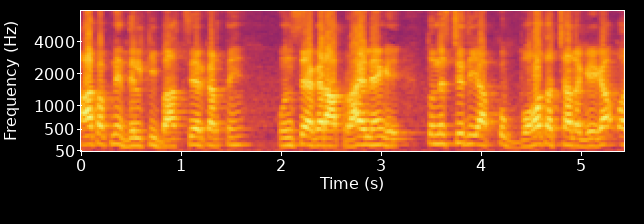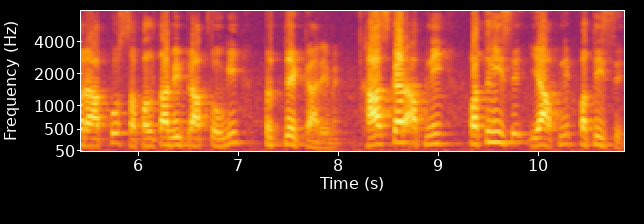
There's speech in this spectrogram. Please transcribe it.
आप अपने दिल की बात शेयर करते हैं, उनसे अगर आप राय लेंगे तो निश्चित ही आपको बहुत अच्छा लगेगा और आपको सफलता भी प्राप्त होगी प्रत्येक कार्य में। खासकर अपनी पत्नी से या अपने पति से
